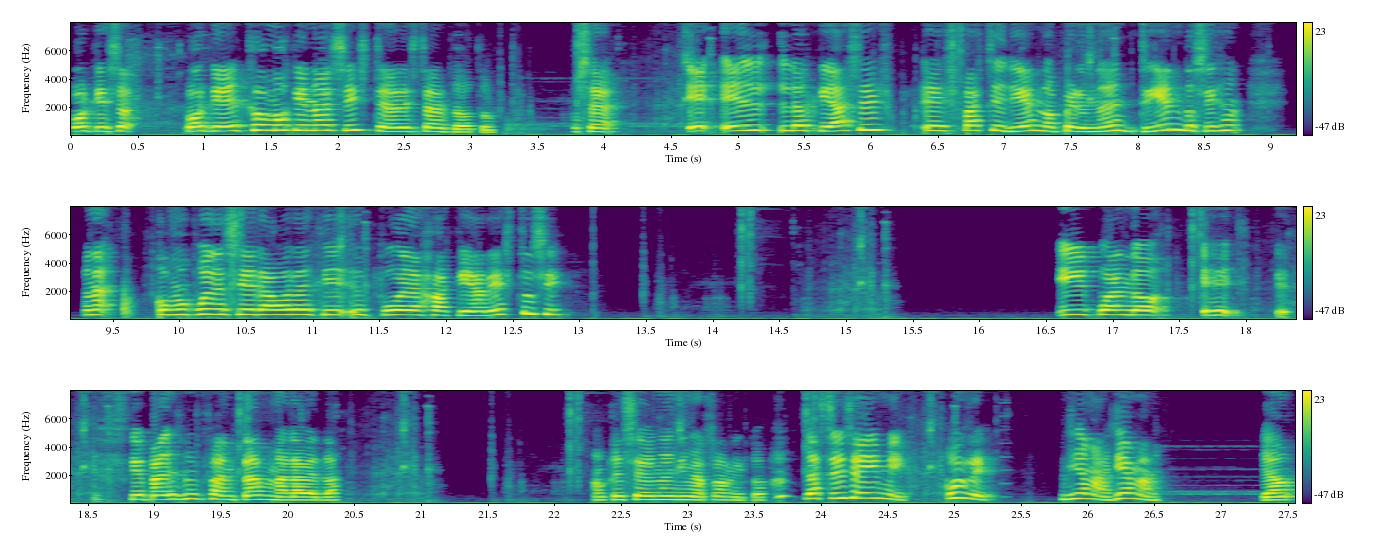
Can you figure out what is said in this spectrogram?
Porque, porque es como que no existe al estar roto. O sea, e, él, lo que hace es, es, fastidiarnos, pero no entiendo ¿Cómo puede ser ahora que pueda hackear esto? Si... Y cuando... Eh, eh, que parece un fantasma, la verdad. Aunque sea un animatrónico. La seis Amy, corre. Llama, llama. Ya.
